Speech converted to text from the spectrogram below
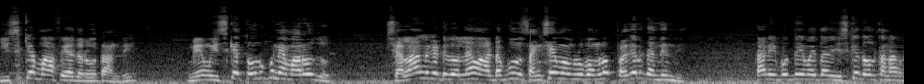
ఇసుకే మాఫియా జరుగుతుంది. మేము ఇసుకే తోలుకున్నాం ఆ రోజు. చలాన్లు కట్టి తోలేం ఆ డబ్బు సంక్షేమం రూపంలో ప్రజలకు అందింది. కానీ ఇప్పుడు ఏమైతుంది? ఇసుకే తోలుతున్నారు.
